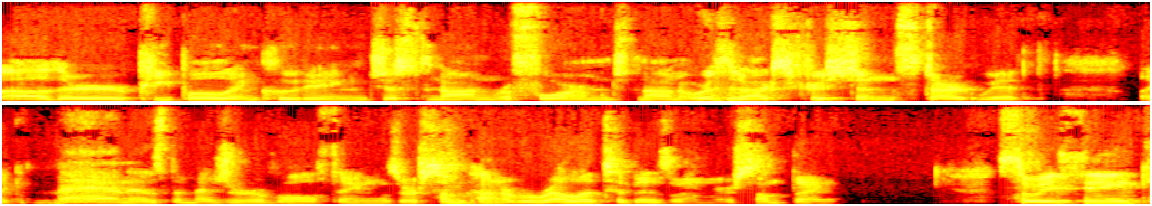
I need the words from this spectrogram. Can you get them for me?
other people, including just non reformed, non Orthodox Christians, start with like man as the measure of all things or some kind of relativism or something. So I think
